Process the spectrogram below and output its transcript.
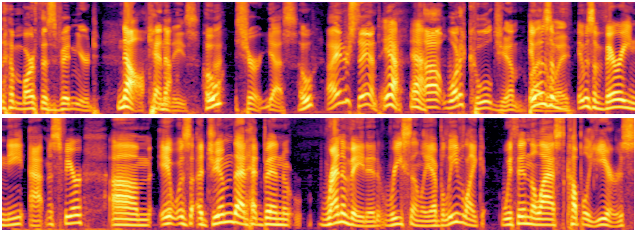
Martha's Vineyard no, no. Kennedys. Who? Uh, sure. Yes. Who? I understand. Yeah, yeah. Uh, what a cool gym. it was the a way. it was a very neat atmosphere. Um, it was a gym that had been renovated recently, I believe, like within the last couple years,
